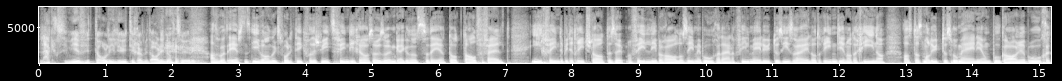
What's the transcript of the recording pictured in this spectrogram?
leck, sind wir für tolle Leute, die kommen alle nach Zürich. also gut, erstens, Einwanderungspolitik von der Schweiz finde ich ja sowieso im Gegensatz zu dir total verfehlt. Ich finde, bei den Drittstaaten sollte man viel liberaler sein. Wir brauchen eigentlich viel mehr Leute aus Israel oder Indien oder China, als dass man Leute aus Rumänien Rumänien und Bulgarien brauchen.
